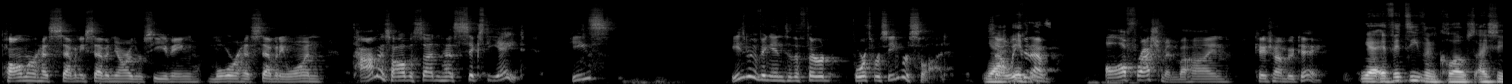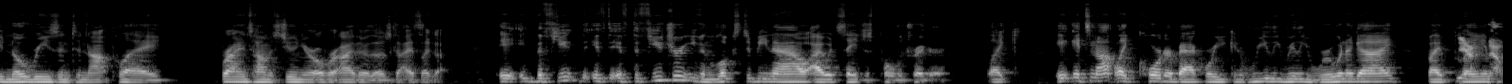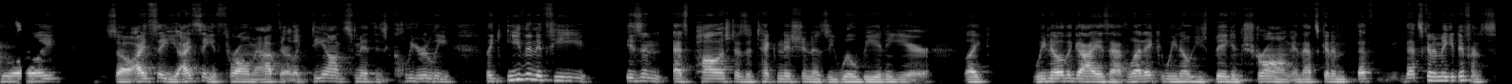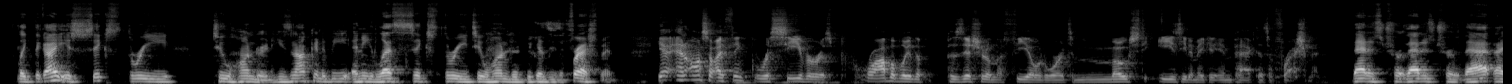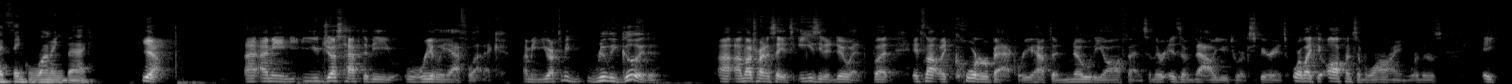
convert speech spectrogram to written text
Palmer has 77 yards receiving, Moore has 71. Thomas all of a sudden has 68. He's he's moving into the third, fourth receiver slot. Yeah, so we could have all freshmen behind Kayshon Boutte. Yeah. If it's even close, I see no reason to not play Brian Thomas Jr. over either of those guys. Like, it, it- the fu- if if the future even looks to be now, I would say just pull the trigger. Like, it, it's not like quarterback where you can really really ruin a guy by playing him no. too early. So I say I say you throw him out there. Like Deion Smith is clearly like even if he isn't as polished as a technician as he will be in a year, like we know the guy is athletic, we know he's big and strong, and that's gonna that's that's gonna make a difference. Like the guy is 6'3", 200. He's not gonna be any less 6'3", 200 because he's a freshman. Yeah, and also I think receiver is probably the position on the field where it's most easy to make an impact as a freshman. That is true. That is true. That I think running back. Yeah. I mean, you just have to be really athletic. I mean, you have to be really good. I'm not trying to say it's easy to do it, but it's not like quarterback where you have to know the offense and there is a value to experience, or like the offensive line where there's a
